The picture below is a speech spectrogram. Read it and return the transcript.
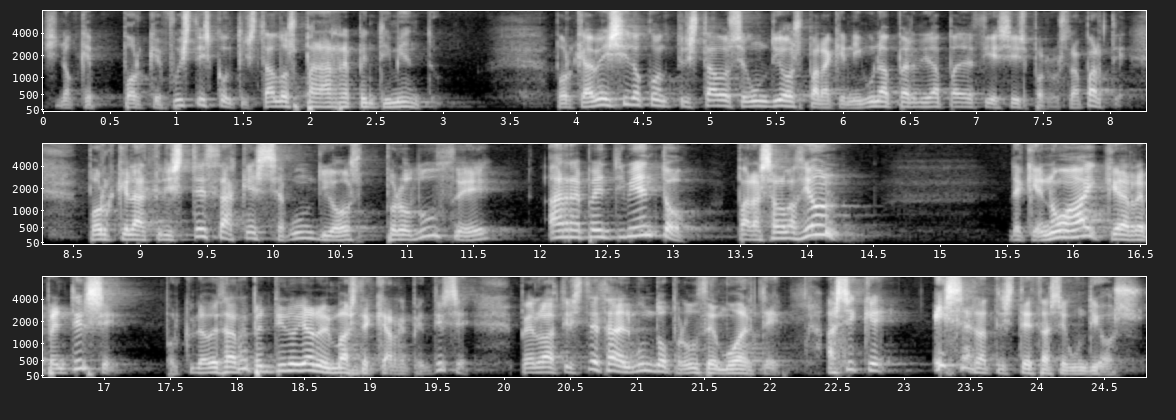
sino que porque fuisteis contristados para arrepentimiento. Porque habéis sido contristados según Dios para que ninguna pérdida padecieseis por nuestra parte. Porque la tristeza que es según Dios produce arrepentimiento para salvación. De que no hay que arrepentirse, porque una vez arrepentido ya no hay más de qué arrepentirse. Pero la tristeza del mundo produce muerte. Así que esa es la tristeza según Dios.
